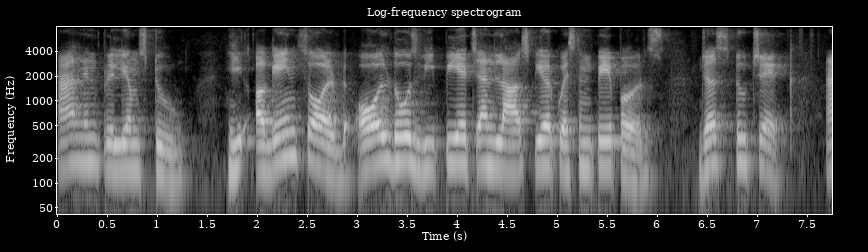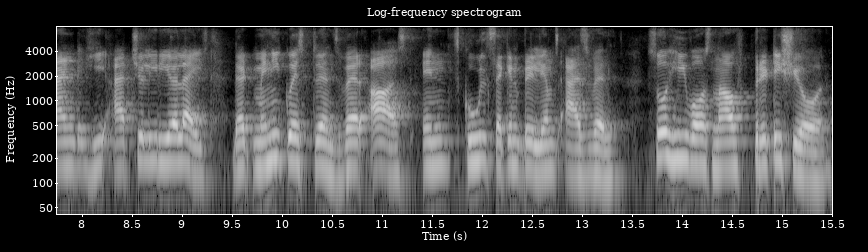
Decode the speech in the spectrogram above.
and in prelims 2 he again solved all those vph and last year question papers just to check. And he actually realized that many questions were asked in school second prelims as well. So he was now pretty sure.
